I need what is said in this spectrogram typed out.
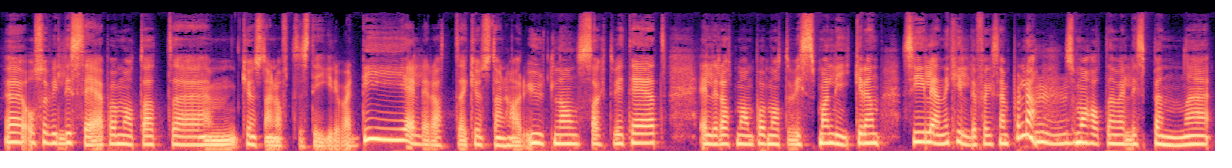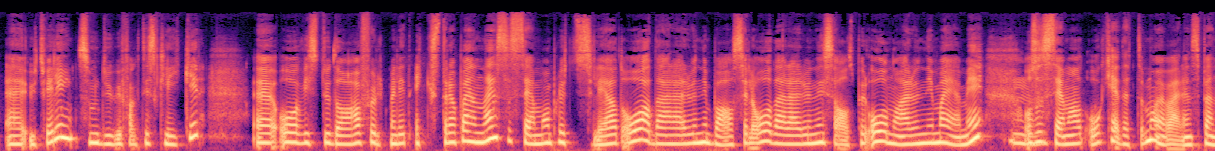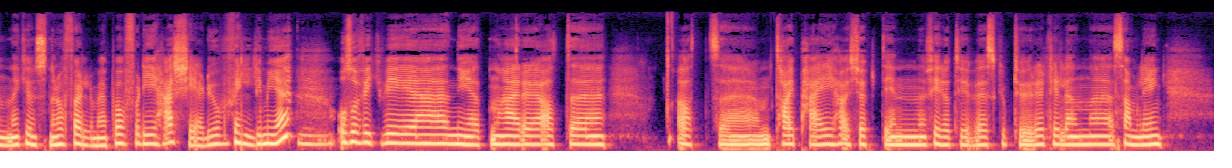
Eh, Og så vil de se på en måte at eh, kunstneren ofte stiger i verdi, eller at eh, kunstneren har utenlandsaktivitet, eller at man på en måte, hvis man liker en Si Lene Kilde, for eksempel, da, som har hatt en veldig spennende utvikling, som du faktisk liker. Eh, og hvis du da har fulgt med litt ekstra på henne, så ser man plutselig at å, der er hun i Basel, å, der er hun i Salzburg, å, nå er hun i Miami. Og så ser man at ok, dette må jo være en spennende kunstner å følge med på, fordi her skjer det jo veldig mye. Og så fikk vi eh, nyheten her at eh, at Taipei har kjøpt inn 24 skulpturer til en samling,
